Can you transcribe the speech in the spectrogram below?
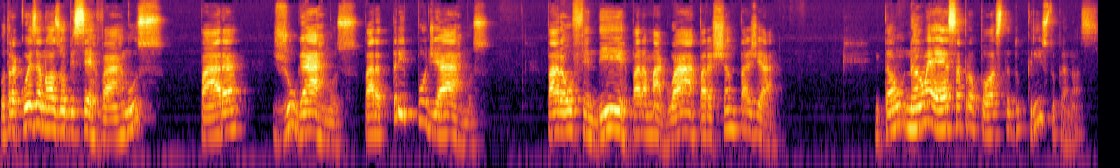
Outra coisa é nós observarmos para julgarmos, para tripudiarmos, para ofender, para magoar, para chantagear. Então, não é essa a proposta do Cristo para nós.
